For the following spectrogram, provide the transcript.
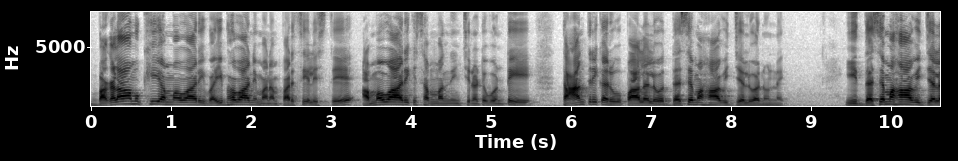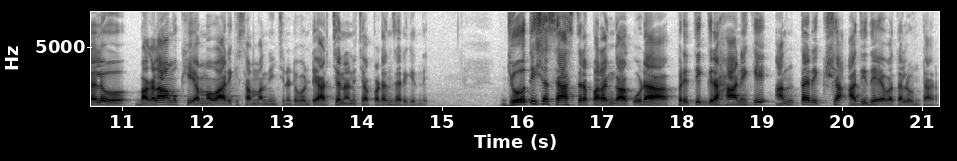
బగళాముఖి అమ్మవారి వైభవాన్ని మనం పరిశీలిస్తే అమ్మవారికి సంబంధించినటువంటి తాంత్రిక రూపాలలో దశ మహావిద్యలు అని ఉన్నాయి ఈ దశ మహావిద్యలలో బగళాముఖి అమ్మవారికి సంబంధించినటువంటి అర్చనను చెప్పడం జరిగింది. జ్యోతిష శాస్త్ర పరంగా కూడా ప్రతి గ్రహానికి అంతరిక్ష అధిదేవతలు ఉంటారు.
